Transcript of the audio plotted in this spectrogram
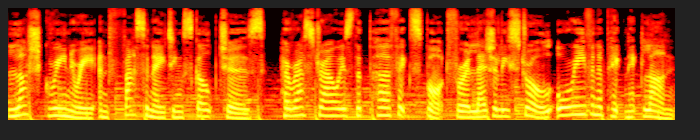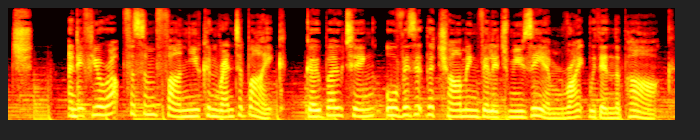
lush greenery and fascinating sculptures, Herăstrău is the perfect spot for a leisurely stroll or even a picnic lunch. And if you're up for some fun, you can rent a bike, go boating, or visit the charming village museum right within the park.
